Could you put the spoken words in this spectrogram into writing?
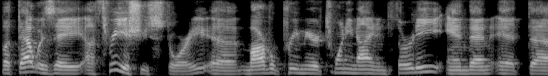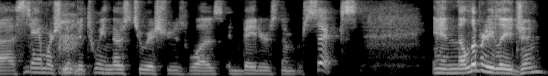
but that was a, a three issue story uh, Marvel Premiere 29 and 30. And then it uh, sandwiched in between those two issues was Invaders number six. In the Liberty Legion,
